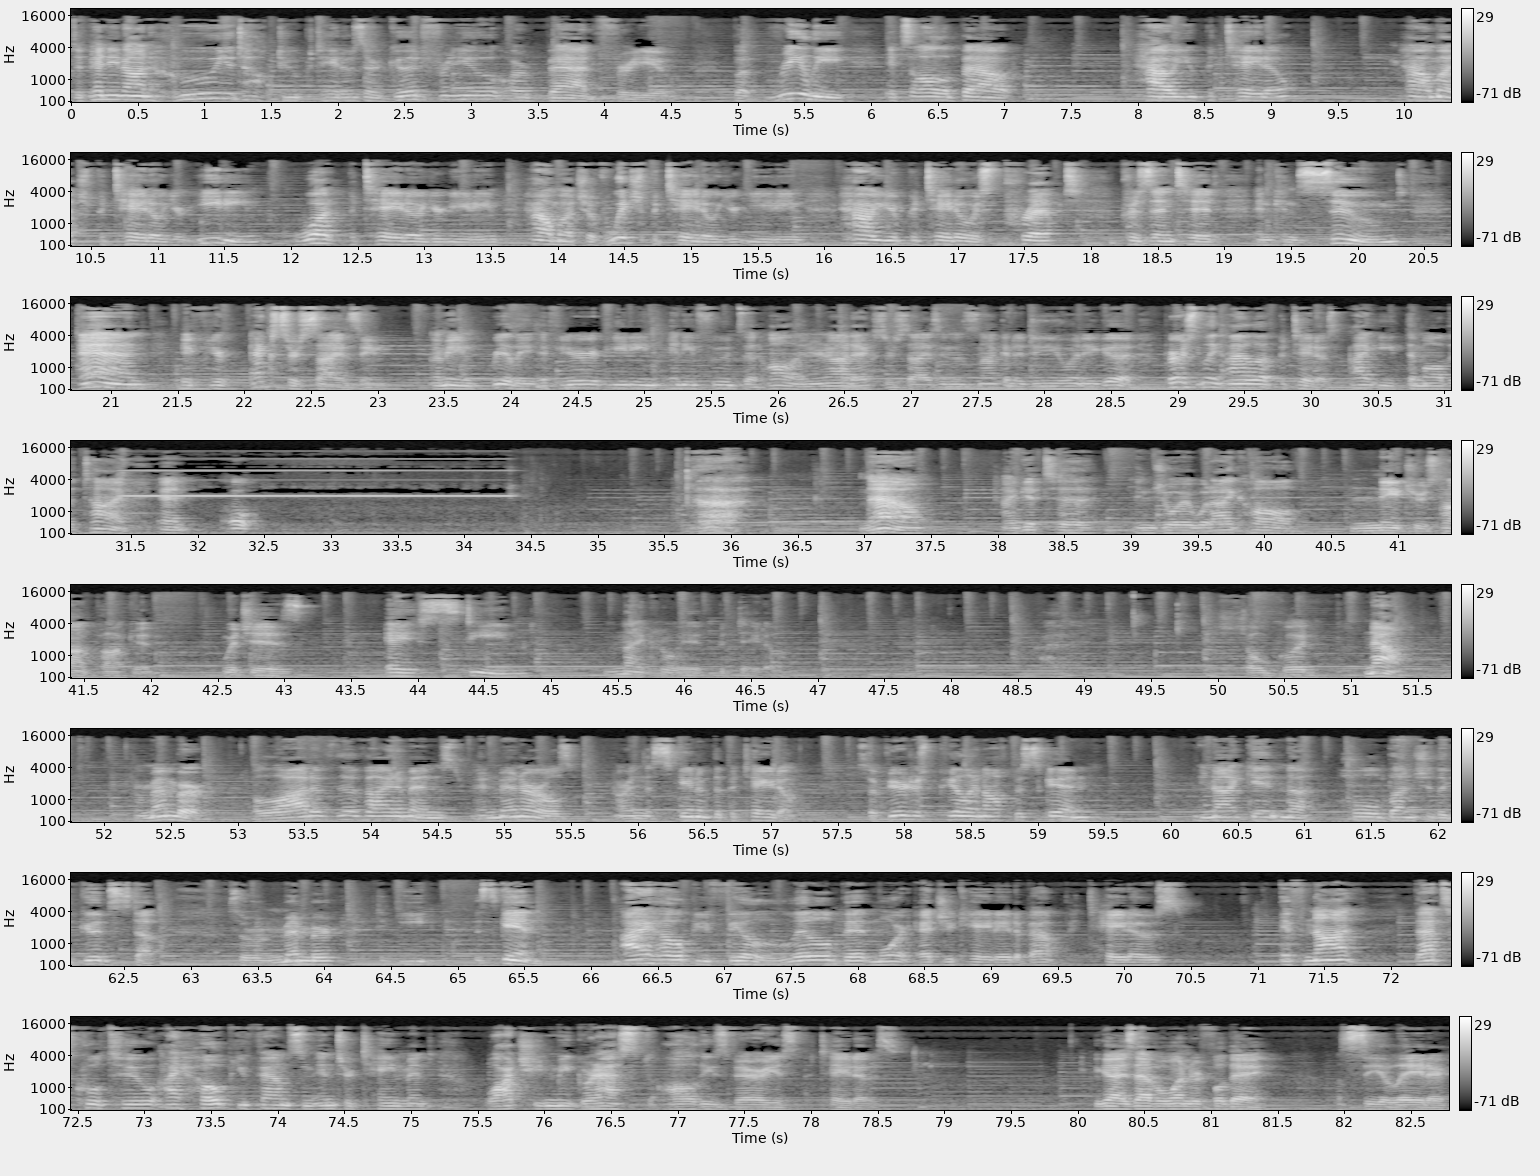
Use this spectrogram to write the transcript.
Depending on who you talk to, potatoes are good for you or bad for you. But really, it's all about how you potato, how much potato you're eating, what potato you're eating, how much of which potato you're eating, how your potato is prepped, presented, and consumed, and if you're exercising. I mean, really, if you're eating any foods at all and you're not exercising, it's not gonna do you any good. Personally, I love potatoes. I eat them all the time. And, oh. Ah. Now, I get to enjoy what I call nature's hot pocket, which is a steamed microwave potato. So good. Now, remember, a lot of the vitamins and minerals are in the skin of the potato. So if you're just peeling off the skin, you're not getting a whole bunch of the good stuff. So remember to eat the skin. I hope you feel a little bit more educated about potatoes. If not, that's cool too. I hope you found some entertainment watching me grasp all these various potatoes. You guys have a wonderful day. I'll see you later.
